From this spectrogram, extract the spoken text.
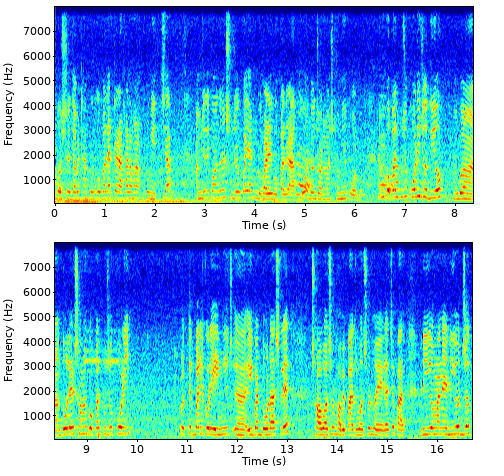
অবশ্যই, তবে ঠাকুর গোপাল একটা রাখার আমার খুব ইচ্ছা। আমি যদি কোনোদিনও সুযোগ পাই, আমি ঘরে গোপাল রাখব বা জন্মাষ্টমীও করব। আমি গোপাল পুজো করি যদিও দোলের সময় গোপাল পুজো করি। প্রত্যেকবারই করি, এই নিয়ে এইবার দোল আসলে ছ বছর হবে, পাঁচ বছর হয়ে গেছে। রিও মানে রিওর যত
